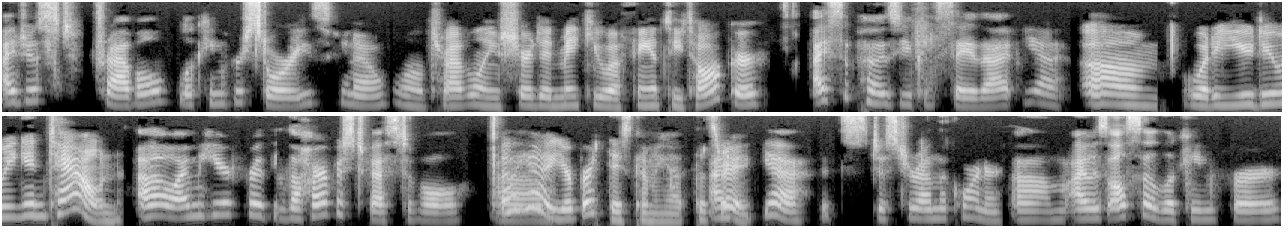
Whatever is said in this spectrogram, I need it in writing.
I just travel looking for stories, you know. Well, traveling sure did make you a fancy talker. I suppose you could say that, yeah. Um, what are you doing in town? Oh, I'm here for the, the Harvest Festival. Oh yeah, Um, your birthday's coming up. That's I- right. Yeah, it's just around the corner. Um, I was also looking for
